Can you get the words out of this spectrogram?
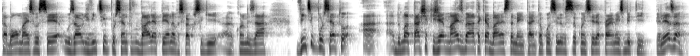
tá bom? Mas você usar o de 25% vale a pena, você vai conseguir economizar 25% a, a, de uma taxa que já é mais barata que a Binance também, tá? Então aconselho vocês a conhecer a Prime SBT, beleza?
